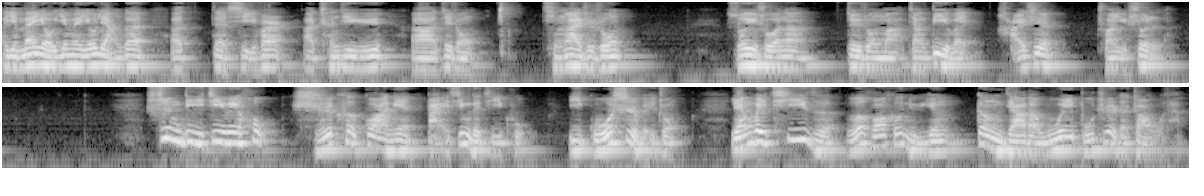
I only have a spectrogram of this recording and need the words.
也没有因为有两个呃的媳妇儿啊沉寂于啊这种情爱之中，所以说呢，最终嘛将地位还是传与舜了。舜帝继位后，时刻挂念百姓的疾苦。以国事为重，两位妻子娥皇和女英更加的无微不至的照顾他，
